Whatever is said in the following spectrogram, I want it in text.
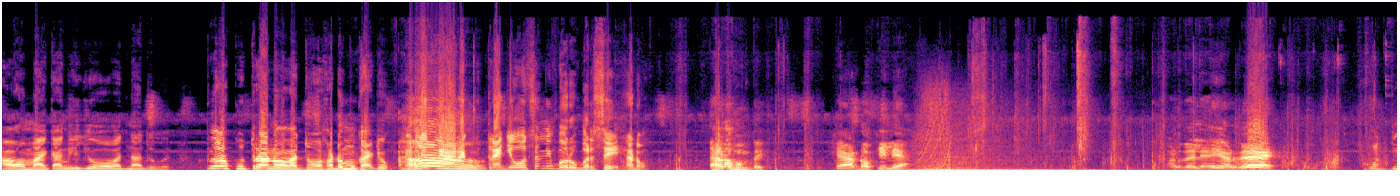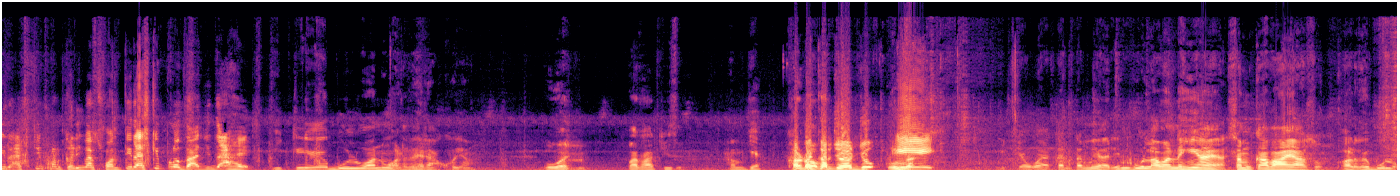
આવો માઇક આંગલી જેવો અવાજ ના જોવે. પ્યોર કૂતરાનો અવાજ જોવે. હડો હું. કાઢ્યો તારા કૂતરા જેવો છે ને બરોબર છે. હેડો. હેડો ફૂમતાઈ હેડો કિલ્યા. હળવે લે એ હળવે. શાંતિ રાખી પણ ઘણી વાર શાંતિ રાખી પેલો દાજી જાહે. એટલે બોલવાનું હળવે રાખો એમ. ઓય વાત સાચી છે. સમજ્યા ખડો. કરજો હટજો એ કેવું હોય તમે હરીને બોલાવા નહીં આયા? સમકાવા આયા છો. હળવે બોલો.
